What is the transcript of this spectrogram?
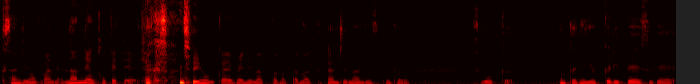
134回目何年かけて134回目になったのかなって感じなんですけどすごく本当にゆっくりペースで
